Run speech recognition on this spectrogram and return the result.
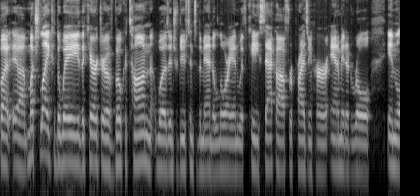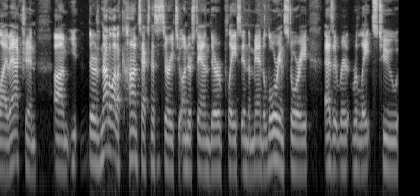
but uh, much like the way the character of Bo Katan was introduced into the Mandalorian, with Katee Sackhoff reprising her animated role in live action. Um, you, there's not a lot of context necessary to understand their place in the Mandalorian story as it re- relates to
